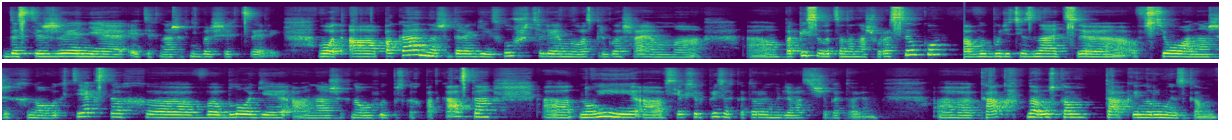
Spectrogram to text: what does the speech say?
достижения этих наших небольших целей. Вот. А пока, наши дорогие слушатели, мы вас приглашаем а, подписываться на нашу рассылку. Вы будете знать э, все о наших новых текстах э, в блоге, о наших новых выпусках подкаста, ну и о всех сюрпризах, которые мы для вас еще готовим. А, как на русском, так и на румынском.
